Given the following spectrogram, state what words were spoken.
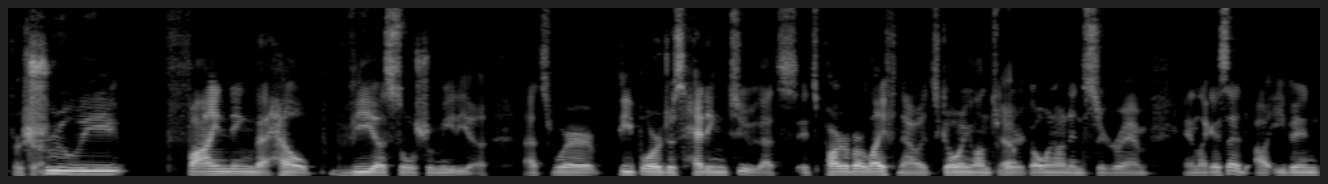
for sure. truly finding the help via social media. That's where people are just heading to. That's it's part of our life now. It's going on Yeah. Twitter, going on Instagram, and like I said, uh, even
